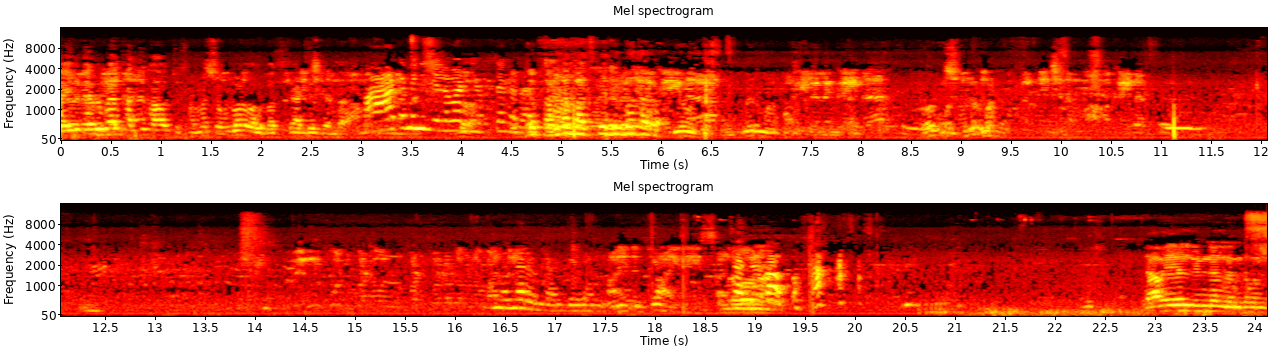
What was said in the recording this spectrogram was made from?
ఐదు వేల రూపాయలు ఖర్చు కావచ్చు బస్ కింద చంద్రబాబు. యాభై ఏళ్ళు నిన్న ఎంతమంది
